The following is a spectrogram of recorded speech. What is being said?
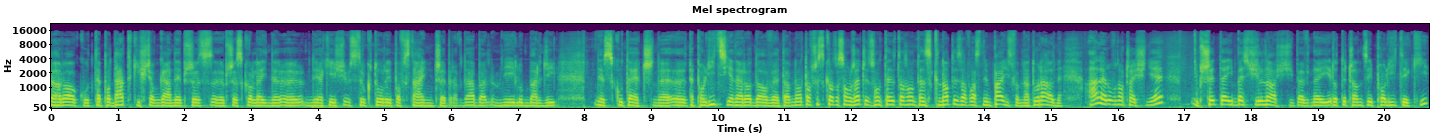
roku, te podatki ściągane przez, przez kolejne e, jakieś struktury powstańcze, prawda, mniej lub bardziej skuteczne, e, te policje narodowe, to, no to wszystko to są rzeczy, są te, to są tęsknoty za własnym państwem, naturalne, ale równocześnie przy tej bezsilności pewnej dotyczącej polityki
